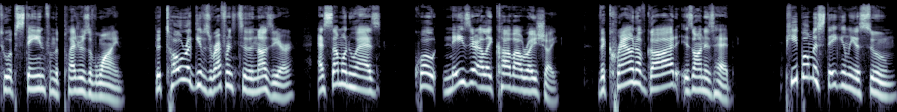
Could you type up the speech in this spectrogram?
to abstain from the pleasures of wine. The Torah gives reference to the Nazir as someone who has, quote, Nazir elekav al roishai. The crown of God is on his head. People mistakenly assume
